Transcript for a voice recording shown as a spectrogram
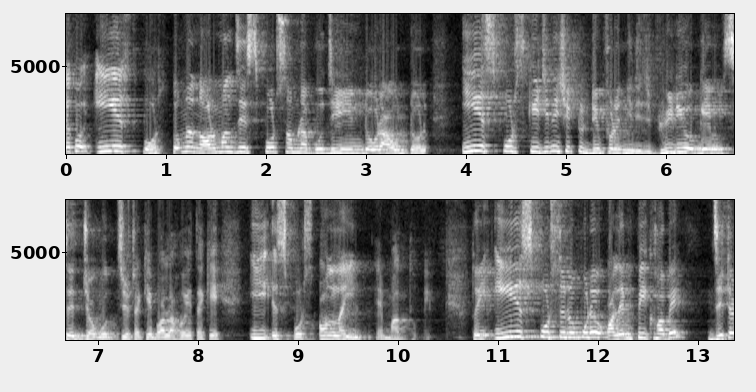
দেখো ই স্পোর্টস তোমরা নর্মাল যে স্পোর্টস আমরা বুঝি ইনডোর আউটডোর ই স্পোর্টস কি জিনিস? একটু ডিফারেন্ট জিনিস ভিডিও গেমসের জগৎ যেটাকে বলা হয়ে থাকে ই স্পোর্টস অনলাইন এর মাধ্যমে। তো ই স্পোর্টস এর উপরে অলিম্পিক হবে, যেটা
